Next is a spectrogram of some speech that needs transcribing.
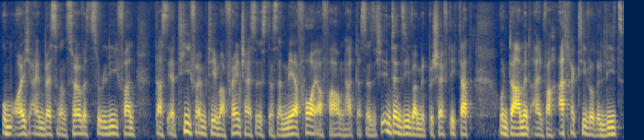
um euch einen besseren Service zu liefern, dass er tiefer im Thema Franchise ist, dass er mehr Vorerfahrung hat, dass er sich intensiver mit beschäftigt hat und damit einfach attraktivere Leads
